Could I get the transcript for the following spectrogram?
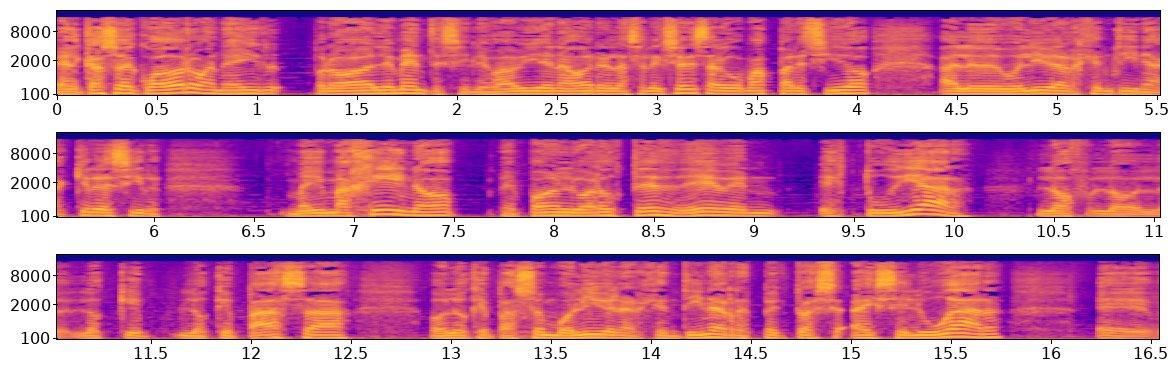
En el caso de Ecuador van a ir probablemente, si les va bien ahora en las elecciones, algo más parecido a lo de Bolivia y Argentina. Quiero decir, me imagino, me pongo en el lugar de ustedes, deben estudiar lo, lo, lo- que, lo que pasa o lo que pasó en Bolivia en Argentina respecto a ese, a ese lugar. Eh,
